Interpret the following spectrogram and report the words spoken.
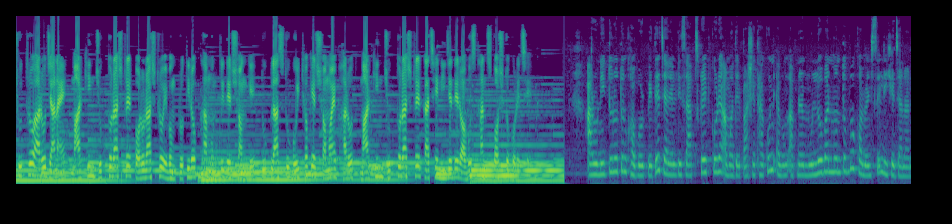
সূত্র আরও জানায়, মার্কিন যুক্তরাষ্ট্রের পররাষ্ট্র এবং প্রতিরক্ষা মন্ত্রীদের সঙ্গে টু প্লাস টু বৈঠকের সময় ভারত মার্কিন যুক্তরাষ্ট্রের কাছে নিজেদের অবস্থান স্পষ্ট করেছে। আরও নিত্য নতুন খবর পেতে চ্যানেলটি সাবস্ক্রাইব করে আমাদের পাশে থাকুন এবং আপনার মূল্যবান মন্তব্য কমেন্টসে লিখে জানান।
